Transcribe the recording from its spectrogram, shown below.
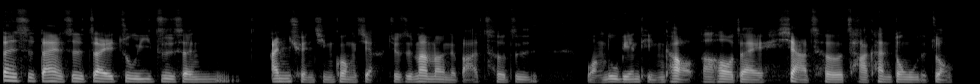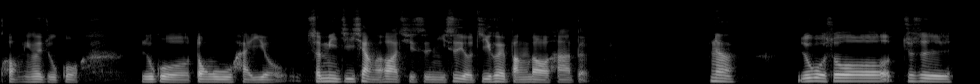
但是当然是在注意自身安全情况下，就是慢慢的把车子。往路边停靠，然后再下车查看动物的状况。因为如果如果动物还有生命迹象的话，其实你是有机会帮到它的。那如果说就是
